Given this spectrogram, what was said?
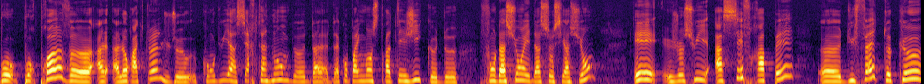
pour, preuve, euh, à, l'heure actuelle, je conduis un certain nombre d'accompagnements stratégiques de fondations et d'associations, et je suis assez frappé euh, du fait que,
